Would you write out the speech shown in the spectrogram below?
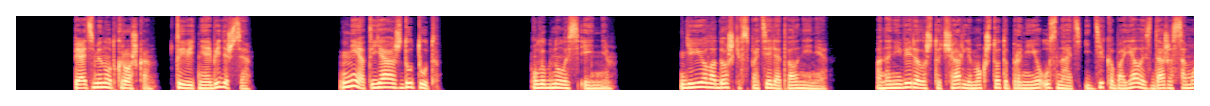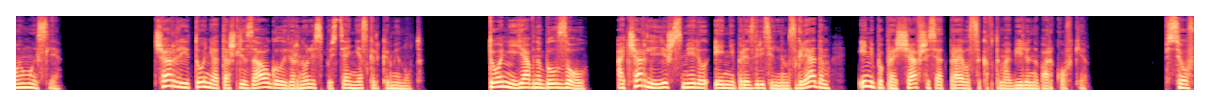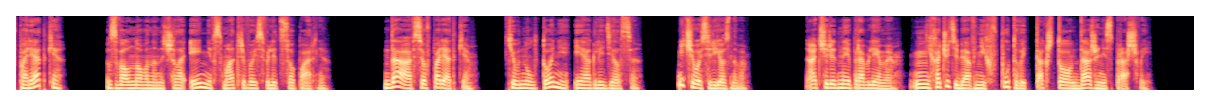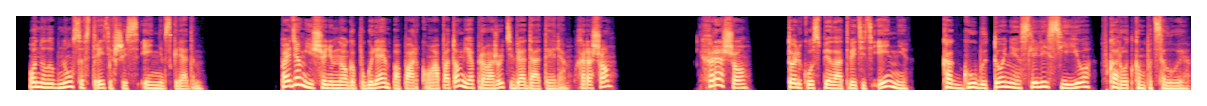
«Пять минут, крошка. Ты ведь не обидишься?» «Нет, я жду тут». — улыбнулась Энни. Ее ладошки вспотели от волнения. Она не верила, что Чарли мог что-то про нее узнать, и дико боялась даже самой мысли. Чарли и Тони отошли за угол и вернулись спустя несколько минут. Тони явно был зол, а Чарли лишь смерил Энни презрительным взглядом и, не попрощавшись, отправился к автомобилю на парковке. «Все в порядке?» — взволнованно начала Энни, всматриваясь в лицо парня. «Да, все в порядке», — кивнул Тони и огляделся. «Ничего серьезного. Очередные проблемы. Не хочу тебя в них впутывать, так что даже не спрашивай». Он улыбнулся, встретившись с Энни взглядом. «Пойдем еще немного погуляем по парку, а потом я провожу тебя до отеля. Хорошо?» «Хорошо», — только успела ответить Энни, как губы Тони слились с ее в коротком поцелуе.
